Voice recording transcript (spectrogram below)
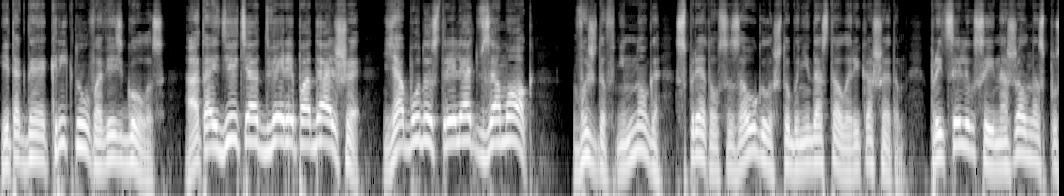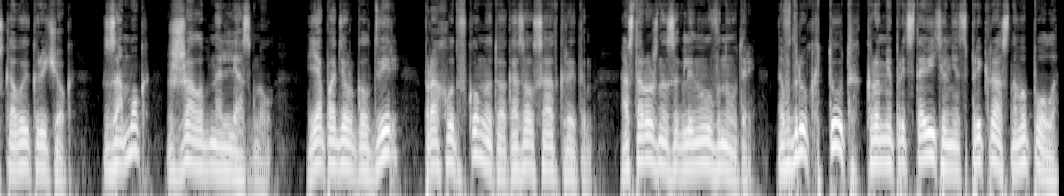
и тогда я крикнул во весь голос. «Отойдите от двери подальше! Я буду стрелять в замок!» Выждав немного, спрятался за угол, чтобы не достало рикошетом, прицелился и нажал на спусковой крючок. Замок жалобно лязгнул. Я подергал дверь, Проход в комнату оказался открытым. Осторожно заглянул внутрь. Вдруг тут, кроме представительниц прекрасного пола,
